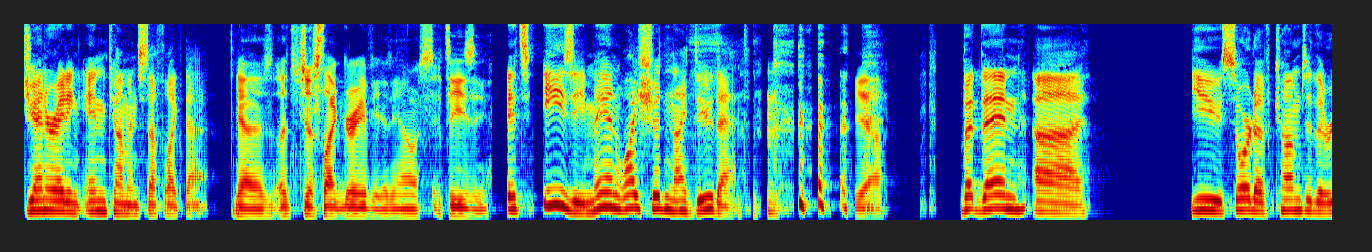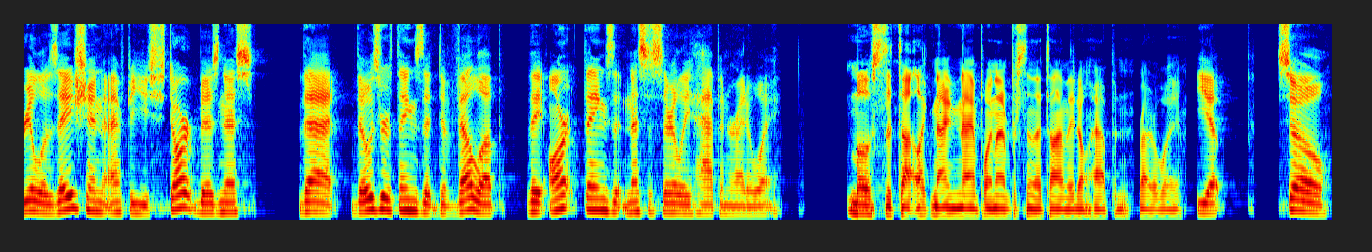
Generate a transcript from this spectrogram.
generating income and stuff like that. Yeah, it's, it's just like gravy, you know, it's, it's easy. it's easy, man. Why shouldn't I do that? Yeah. but then uh, you sort of come to the realization after you start business that those are things that develop. They aren't things that necessarily happen right away. Most of the time, like 99.9% of the time, they don't happen right away. Yep. So,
